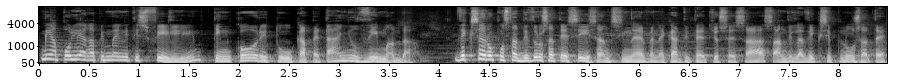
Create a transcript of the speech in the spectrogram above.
μια πολύ αγαπημένη της φίλη, την κόρη του καπετάνιου Δήμαντα. Δεν ξέρω πώς θα αντιδρούσατε εσείς αν συνέβαινε κάτι τέτοιο σε εσάς, αν δηλαδή ξυπνούσατε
